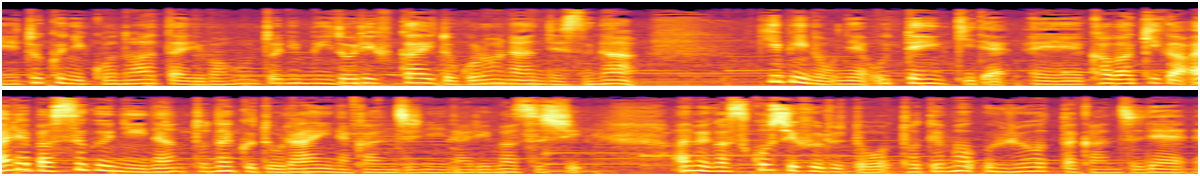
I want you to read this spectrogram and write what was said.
えー、特にこの辺りは本当に緑深いところなんですが日々のねお天気で、えー、乾きがあればすぐになんとなくドライな感じになりますし雨が少し降るととても潤った感じで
